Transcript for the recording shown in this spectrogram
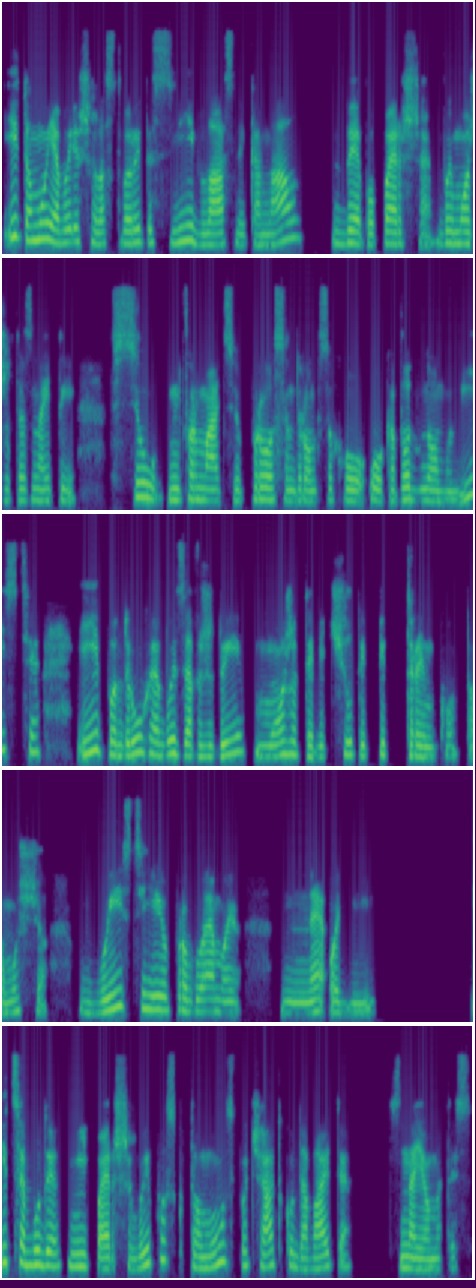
І тому я вирішила створити свій власний канал, де, по-перше, ви можете знайти всю інформацію про синдром сухого ока в одному місці, і, по-друге, ви завжди можете відчути підтримку, тому що ви з цією проблемою не одні. І це буде мій перший випуск, тому спочатку давайте знайомитись.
